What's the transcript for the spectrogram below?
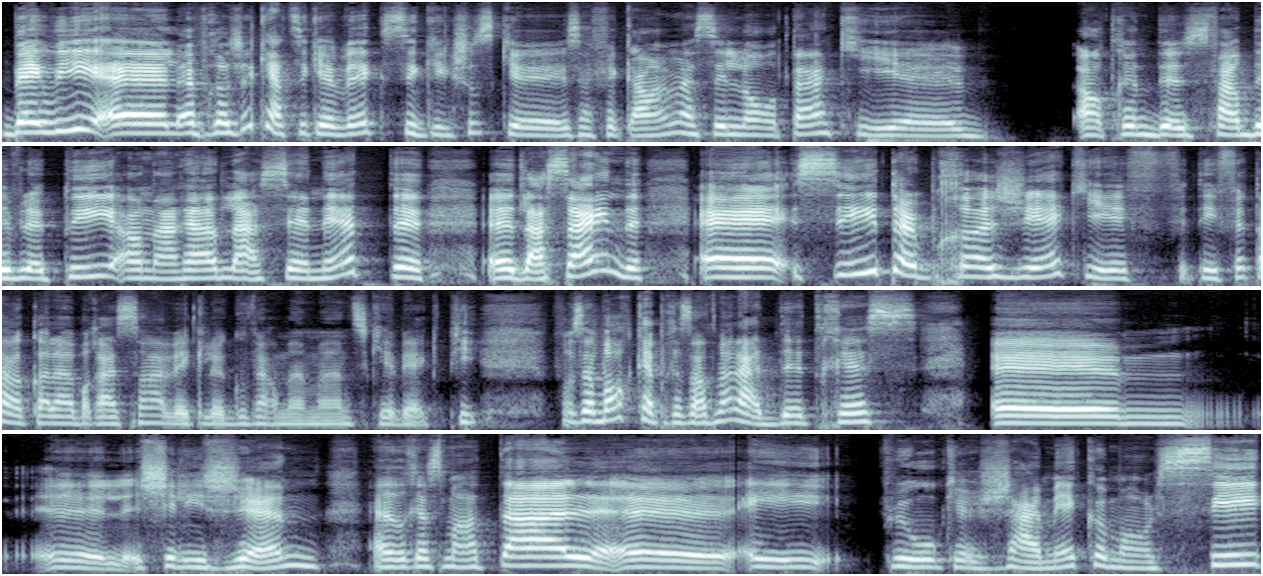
Ben oui, euh, le projet Quartier Québec, c'est quelque chose que ça fait quand même assez longtemps qui est euh, en train de se faire développer en arrière de la scénette, euh, de la scène. C'est un projet qui est fait, est fait en collaboration avec le gouvernement du Québec. Puis, il faut savoir que présentement, la détresse euh, euh, chez les jeunes, la détresse mentale euh, est plus haut que jamais, comme on le sait.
